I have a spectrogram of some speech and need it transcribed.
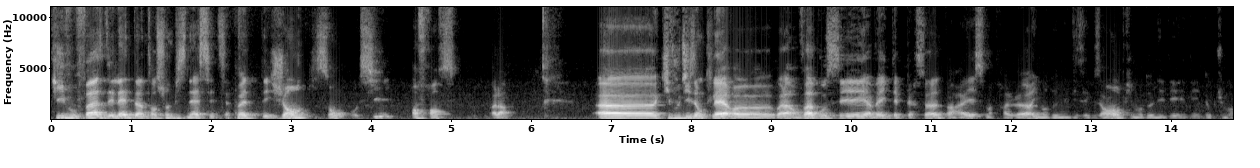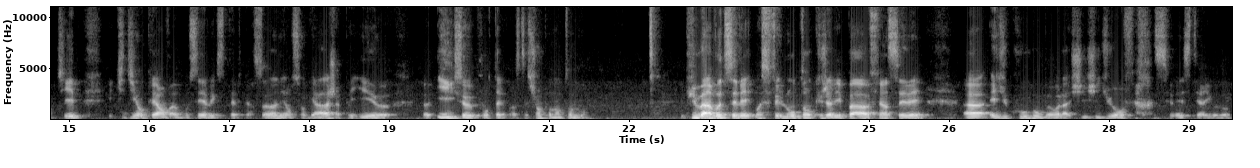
qui vous fassent des lettres d'intention de business. Et ça peut être des gens qui sont aussi en France. Voilà. Euh, qui vous disent en clair, euh, voilà, on va bosser avec telle personne, pareil, Smart Traveler, ils m'ont donné des exemples, ils m'ont donné des, documents types, et qui dit en clair, on va bosser avec telle personne et on s'engage à payer euh, X pour telle prestation pendant tant de mois. Et puis, bah, votre CV. Moi, ça fait longtemps que je n'avais pas fait un CV. et du coup, bon, ben voilà, j'ai dû refaire un CV, c'était rigolo.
